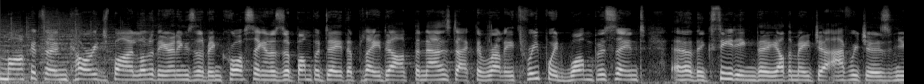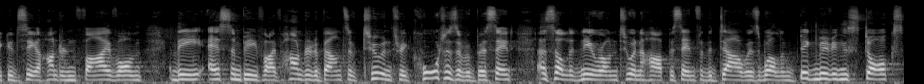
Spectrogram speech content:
Markets are encouraged by a lot of the earnings that have been crossing, and as a bumper day that played out, the Nasdaq the rally 3.1 percent, uh, exceeding the other major averages, and you can see 105 on the S&P 500, a bounce of two and three quarters of a percent, a solid near on two and a half percent for the Dow as well. And big moving stocks,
